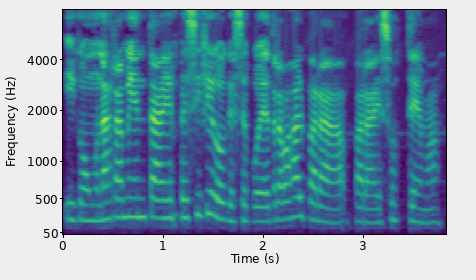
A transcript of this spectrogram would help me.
y con una herramienta específica que se puede trabajar para, para esos temas.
